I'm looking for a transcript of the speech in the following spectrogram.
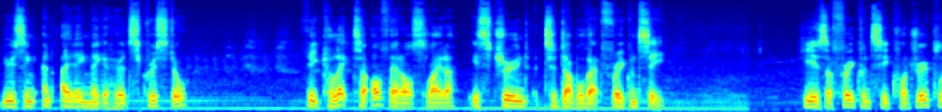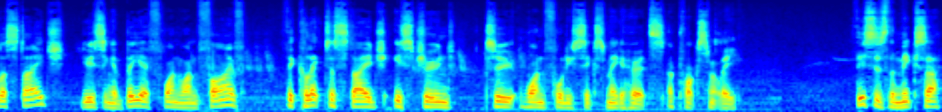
using an 18 MHz crystal. The collector of that oscillator is tuned to double that frequency. Here's a frequency quadrupler stage using a BF115. The collector stage is tuned to 146 MHz approximately. This is the mixer,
